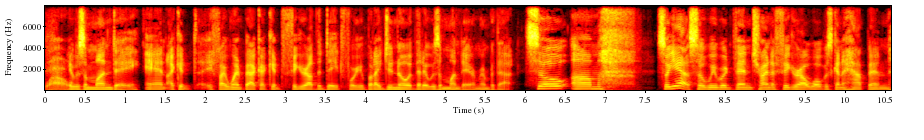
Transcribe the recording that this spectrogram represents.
Wow. It was a Monday, and I could, if I went back, I could figure out the date for you. But I do know that it was a Monday. I remember that. So, um, so yeah, so we were then trying to figure out what was going to happen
